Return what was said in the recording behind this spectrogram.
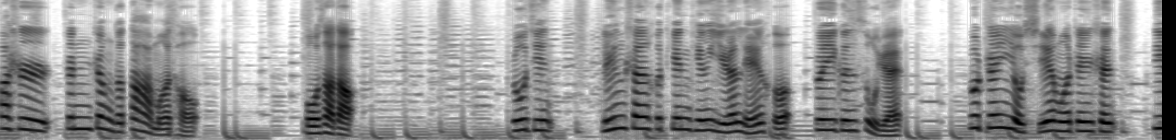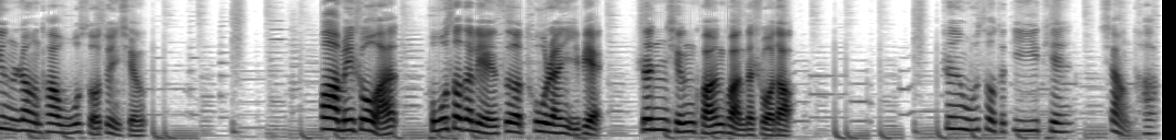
怕是真正的大魔头。菩萨道：“如今灵山和天庭已然联合，追根溯源，若真有邪魔真身，定让他无所遁形。”话没说完，菩萨的脸色突然一变，深情款款地说道。真武走的第一天像他，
